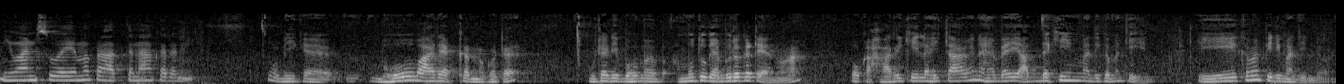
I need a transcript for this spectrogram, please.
නිවන් සුවයම ප්‍රාර්ථනා කරමි. මේක බොහෝ වාරයක් කරනකොට උටටි බොහොම අමුතු ගැඹුරකට යනවා. ඕක හරි කියලා හිතාගෙන හැබැයි අත්දැකීම් අධිකම තියෙන. ඒකම පිරිමදින්න ඕන.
